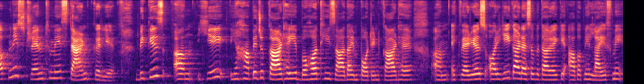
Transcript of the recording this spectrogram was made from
अपने स्ट्रेंथ में स्टैंड करिए। बिकॉज़ um, ये यहाँ पे जो कार्ड है ये बहुत ही ज़्यादा इंपॉर्टेंट कार्ड है एक्वेरियस um, और ये कार्ड ऐसा बता रहा है कि आप अपनी लाइफ में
